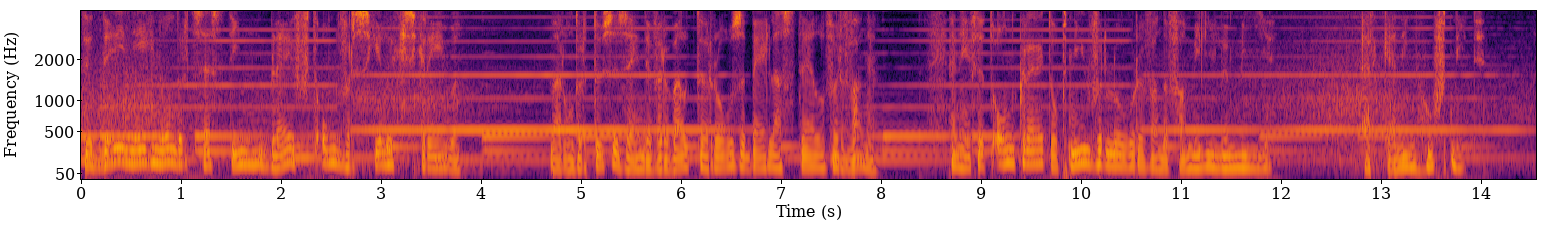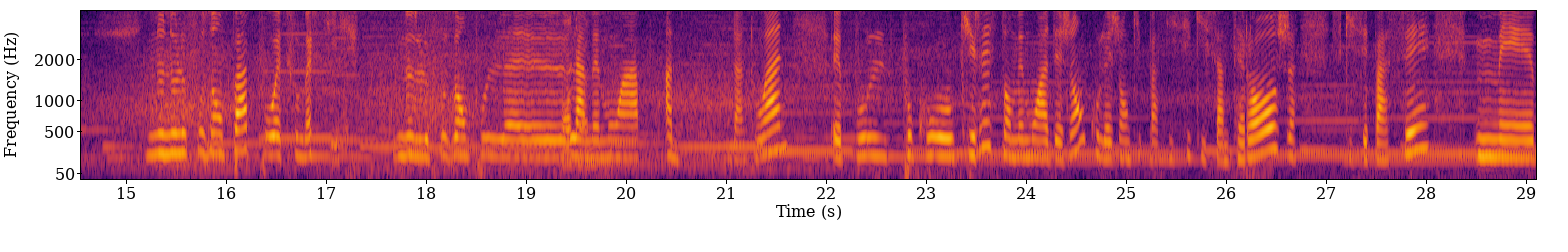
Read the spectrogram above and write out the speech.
De D916 blijft onverschillig schreeuwen. Maar ondertussen zijn de verwelkte rozen bij La vervangen. En heeft het onkruid opnieuw verloren van de familie Lemille. Erkenning hoeft niet. Nous ne le faisons pas pour être remerciés. Nous le faisons pour le- la mémoire d'Antoine. et pour, pour qu'il reste en mémoire des gens, que les gens qui passent ici, qui s'interrogent ce qui s'est passé, mais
